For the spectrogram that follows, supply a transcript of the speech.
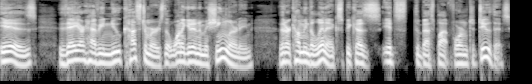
is they are having new customers that want to get into machine learning that are coming to Linux because it's the best platform to do this.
